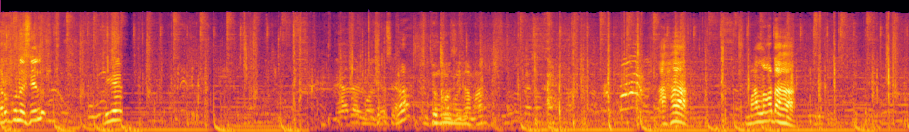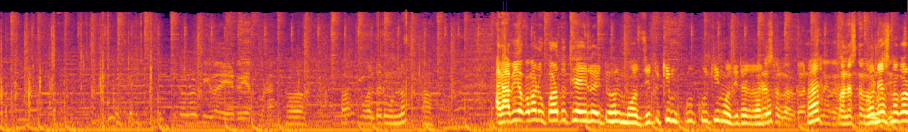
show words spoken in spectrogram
আৰু কোন আছিল? আহা মাৰ লগত আহা। আৰু আমি অকণমান ওপৰত উঠি আহিলো এইটো হ'ল মছজিদ কি কো- মছজিদ? গণেশ নগৰ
